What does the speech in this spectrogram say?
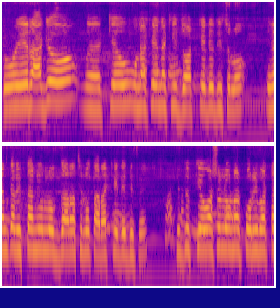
তো এর আগেও কেউ ওনাকে নাকি জট কেটে দিছিল। এখানকার স্থানীয় লোক যারা ছিল তারা কেটে দিছে। কিন্তু কেউ আসলে ওনার পরিবারটা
